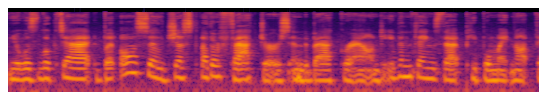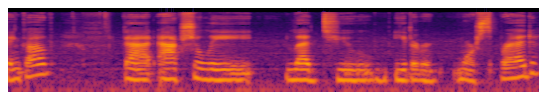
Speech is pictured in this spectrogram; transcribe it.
you know, was looked at, but also just other factors in the background, even things that people might not think of, that actually led to either more spread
